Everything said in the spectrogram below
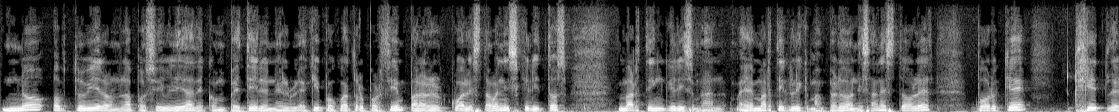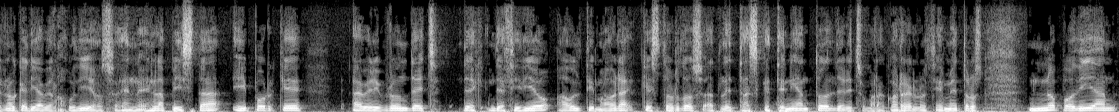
no obtuvieron la posibilidad de competir en el equipo 4 para el cual estaban inscritos Martin Griezmann, eh, Martin Glickman, perdón, y San Stoller, porque Hitler no quería ver judíos en, la pista y porque Avery Brundage decidió a última hora que estos dos atletas que tenían todo el derecho para correr los 100 metros no podían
